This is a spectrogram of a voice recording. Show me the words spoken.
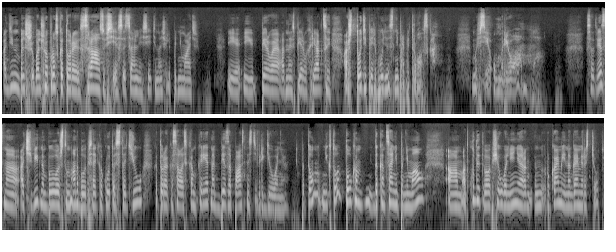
Один большой, большой вопрос, который сразу все социальные сети начали поднимать. И, и первая, одна из первых реакций, а что теперь будет с Днепропетровском? Мы все умрем. Соответственно, очевидно было, что надо было писать какую-то статью, которая касалась конкретно безопасности в регионе. Потом никто толком до конца не понимал, откуда это вообще увольнение руками и ногами растет.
